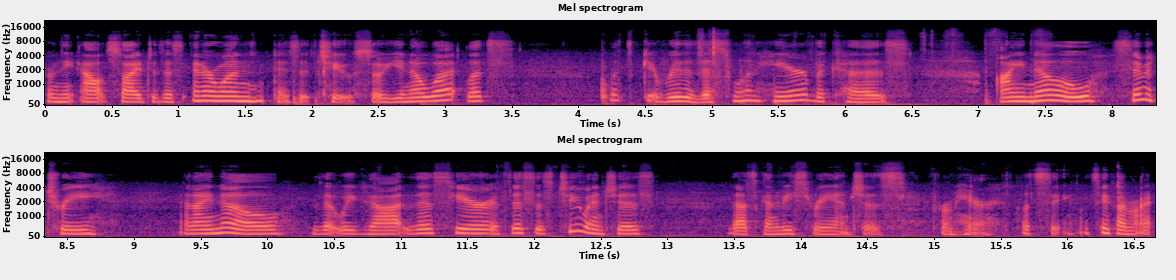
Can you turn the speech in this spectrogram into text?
from the outside to this inner one is at two. So you know what? Let's let's get rid of this one here because I know symmetry and I know that we got this here. If this is two inches, that's going to be three inches from here. Let's see. Let's see if I'm right.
